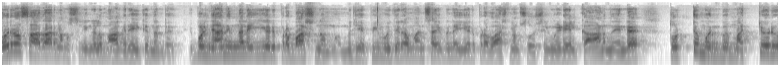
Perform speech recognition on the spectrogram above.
ഓരോ സാധാരണ മുസ്ലിങ്ങളും ആഗ്രഹിക്കുന്നുണ്ട്. ഇപ്പോൾ ഞാൻ ഇന്നലെ ഈ ഒരു പ്രഭാഷണം പി മുജിറഹ്മാൻ സാഹിബിന്റെ ഈ ഒരു പ്രഭാഷണം സോഷ്യൽ മീഡിയയിൽ കാണുന്നതിന്റെ തൊട്ട് മുൻപ് മറ്റൊരു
